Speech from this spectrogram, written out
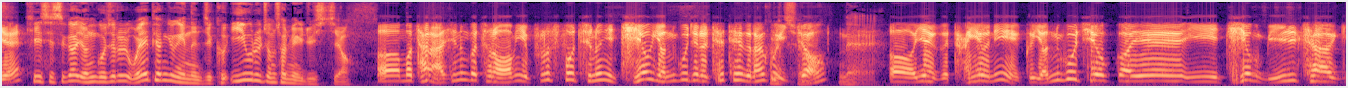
예? KCS가 연고지를 왜 변경했는지 그 이유를 좀 설명해 주시죠. 어, 뭐 잘 아시는 것처럼 이 프로스포츠는 이 지역 연고지를 채택을 하고 그렇죠. 있죠. 네. 어, 예, 그 당연히 그 연고 지역과의 이 지역 밀착이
